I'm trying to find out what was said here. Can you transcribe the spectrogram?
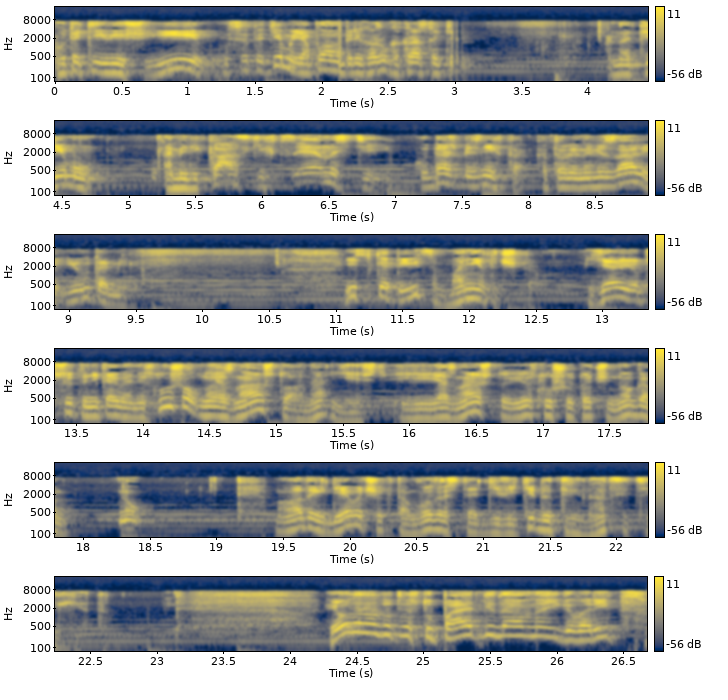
вот такие вещи. И с этой темы я плавно перехожу как раз-таки на тему американских ценностей. Куда ж без них-то, которые навязали и утомили. Есть такая певица Монеточка. Я ее абсолютно никогда не слушал, но я знаю, что она есть. И я знаю, что ее слушают очень много, ну, молодых девочек там в возрасте от 9 до 13 лет. И вот она тут выступает недавно и говорит,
